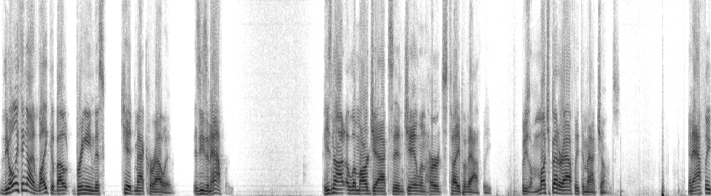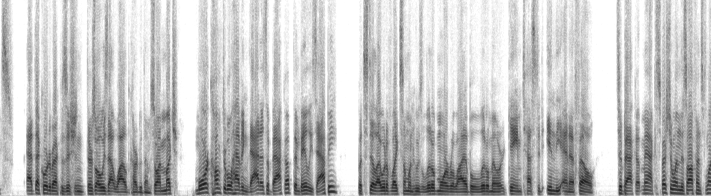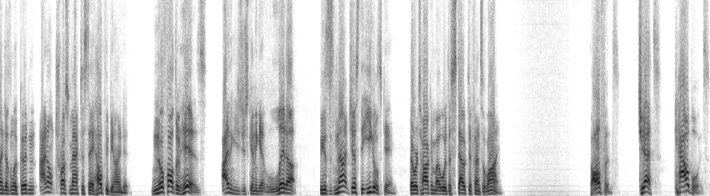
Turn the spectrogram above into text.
the only thing I like about bringing this kid Matt Corral in is he's an athlete. He's not a Lamar Jackson, Jalen Hurts type of athlete but he's a much better athlete than Mac Jones. And athletes at that quarterback position, there's always that wild card with them. So I'm much more comfortable having that as a backup than Bailey Zappe. But still, I would have liked someone who's a little more reliable, a little more game tested in the NFL to back up Mac, especially when this offensive line doesn't look good. And I don't trust Mac to stay healthy behind it. No fault of his. I think he's just going to get lit up because it's not just the Eagles game that we're talking about with a stout defensive line. Dolphins, Jets, Cowboys.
